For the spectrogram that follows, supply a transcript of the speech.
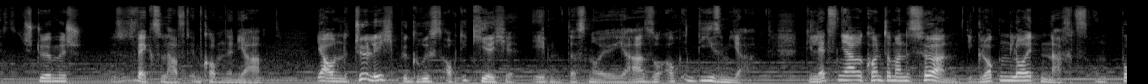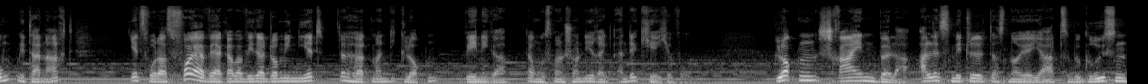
ist es stürmisch, ist es wechselhaft im kommenden Jahr. Ja, und natürlich begrüßt auch die Kirche eben das neue Jahr, so auch in diesem Jahr. Die letzten Jahre konnte man es hören, die Glocken läuten nachts um Punkt Mitternacht. Jetzt, wo das Feuerwerk aber wieder dominiert, da hört man die Glocken weniger. Da muss man schon direkt an der Kirche wohnen. Glocken, Schreien, Böller, alles Mittel, das neue Jahr zu begrüßen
